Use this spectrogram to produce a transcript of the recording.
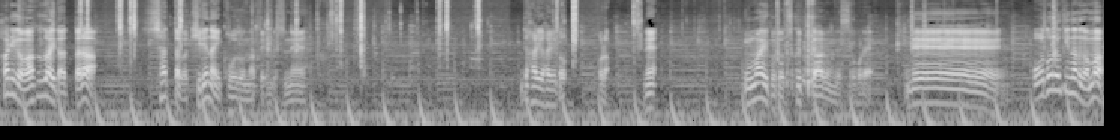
針が枠外だったら、シャッターが切れない構造になってるんですね。で、針が入ると、ほら、ね。うまいこと作ってあるんですよ、これ。で、驚きなのが、まあ、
